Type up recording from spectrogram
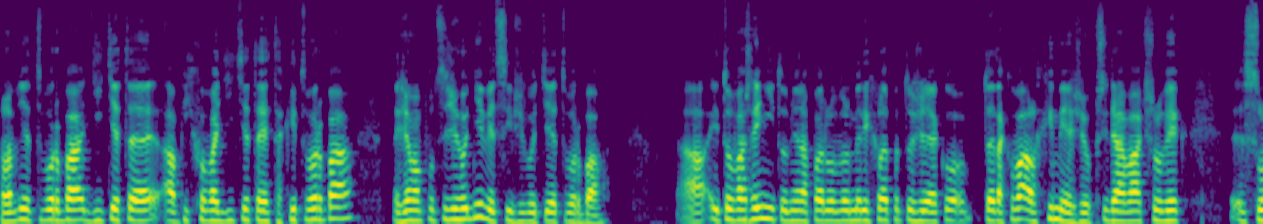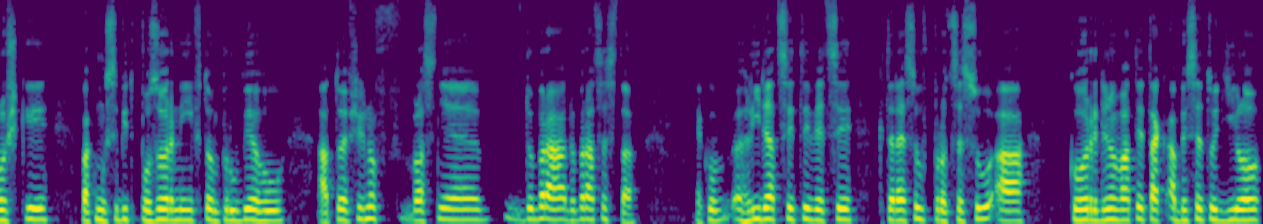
hlavně tvorba dítěte a výchova dítěte je taky tvorba, takže mám pocit, že hodně věcí v životě je tvorba. A i to vaření, to mě napadlo velmi rychle, protože jako to je taková alchymie, že jo? přidává člověk eh, složky, pak musí být pozorný v tom průběhu a to je všechno vlastně dobrá, dobrá cesta. Jako hlídat si ty věci, které jsou v procesu a koordinovat je tak, aby se to dílo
